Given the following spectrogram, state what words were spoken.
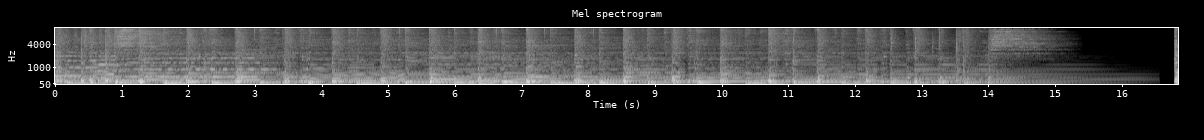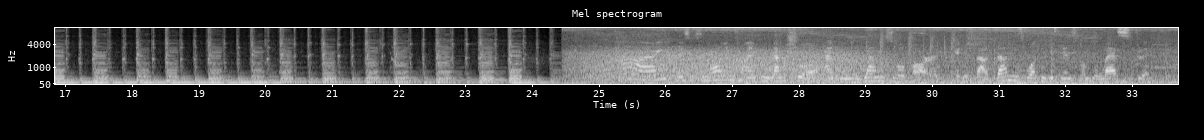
morning time in Yangshuo and in the Yangshuo Park. It is about 10 minutes walking distance from the West Street.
